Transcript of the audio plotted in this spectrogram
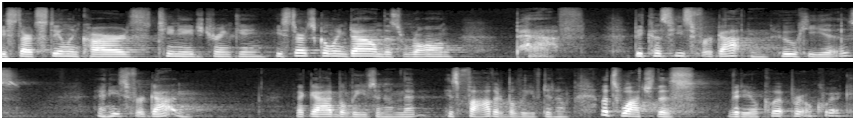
He starts stealing cars, teenage drinking. He starts going down this wrong path because he's forgotten who he is. And he's forgotten that God believes in him, that his father believed in him. Let's watch this video clip real quick.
